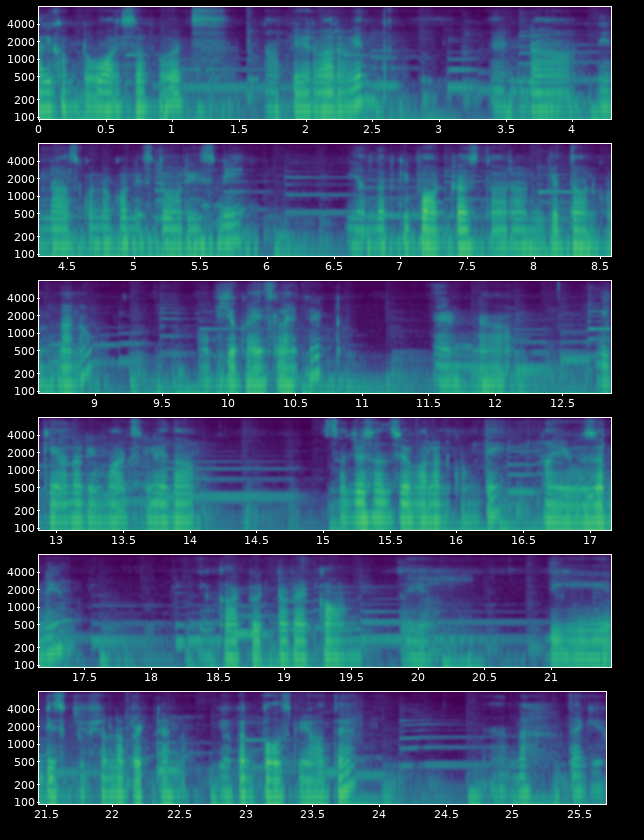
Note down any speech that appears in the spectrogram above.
Welcome to voice of words నా పేరు Arvind. And నేను రాసుకున్న కొన్ని స్టోరీస్ని మీ అందరికీ పాడ్కాస్ట్ ద్వారా వినిపిద్దాం అనుకుంటున్నాను. Hope you guys like it and మీకు ఏమైనా రిమార్క్స్ లేదా సజెషన్స్ ఇవ్వాలనుకుంటే నా యూజర్ నేమ్ ఇంకా ట్విట్టర్ అకౌంట్ ది డిస్క్రిప్షన్లో పెట్టాను. యూ కెన్ పోస్ట్ మీ అవుతే అండ్ థ్యాంక్ యూ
